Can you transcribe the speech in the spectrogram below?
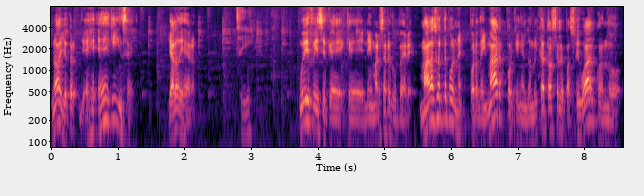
No, yo creo. Es, es de 15. Ya lo dijeron. Sí. Muy difícil que, Neymar se recupere. Mala suerte por, Neymar, porque en el 2014 le pasó igual, cuando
